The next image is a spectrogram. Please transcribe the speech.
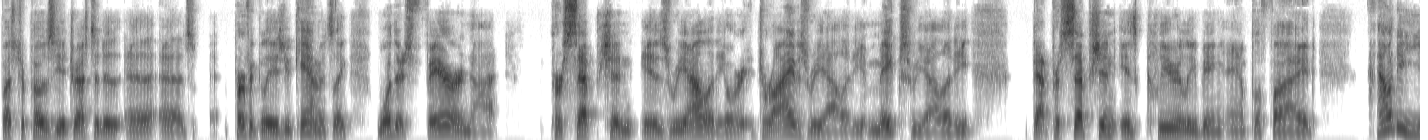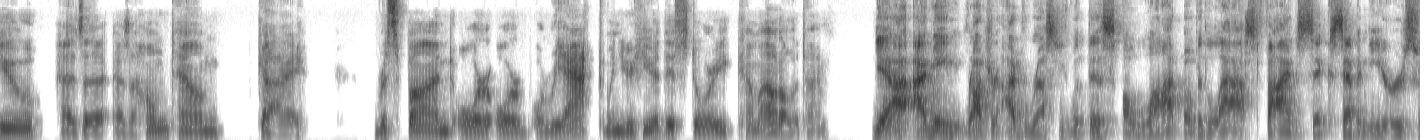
buster posey addressed it as, as, perfectly as you can. It's like whether it's fair or not perception is reality or it drives reality it makes reality. That perception is clearly being amplified. How do you as a as a hometown guy respond or or or react when you hear this story come out all the time. Yeah i mean roger i've wrestled with this a lot over the last five six seven years.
